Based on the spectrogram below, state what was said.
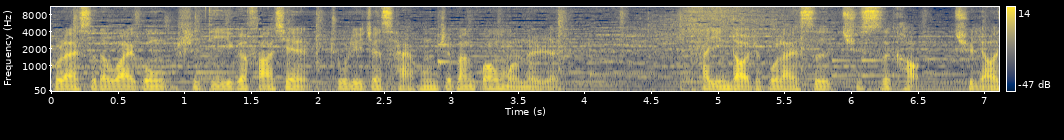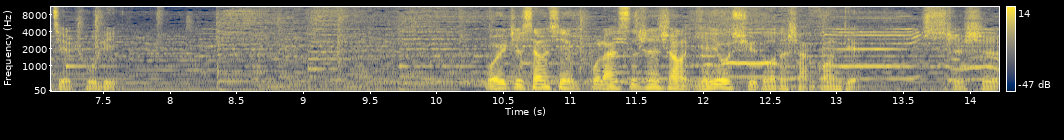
布莱斯的外公是第一个发现朱莉这彩虹这般光芒的人，他引导着布莱斯去思考，去了解朱莉。我一直相信布莱斯身上也有许多的闪光点，只是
